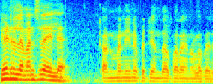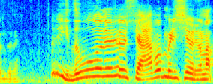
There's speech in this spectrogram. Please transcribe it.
കേട്ടില്ല മനസ്സിലായില്ല? കൺമണിനെ പറ്റി എന്താ പറയാനുള്ള പരുന്തിന് ഇതുപോലൊരു ശാപം പിടിച്ചു വരണം.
